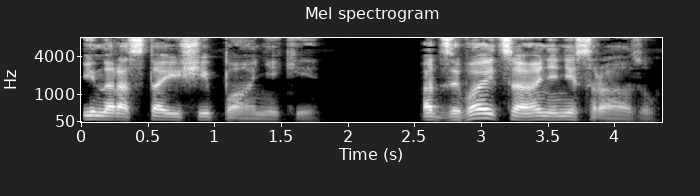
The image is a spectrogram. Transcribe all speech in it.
и нарастающей паники. Отзывается Аня не сразу.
